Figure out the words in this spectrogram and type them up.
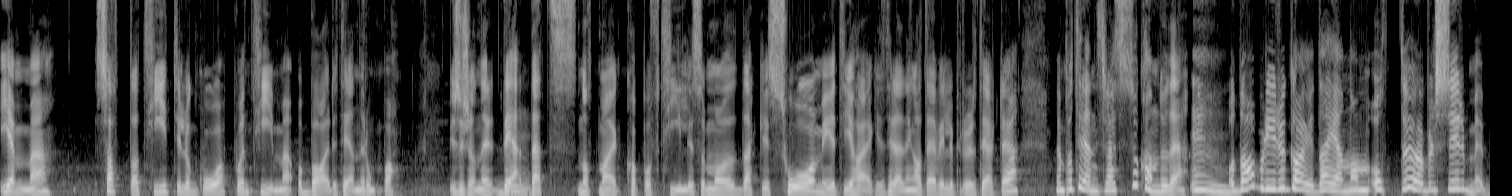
hjemme satt av tid til å gå på en time og bare trene rumpa. Hvis du skjønner. Det, That's not my cup of tea. Liksom, og det er ikke Så mye tid har jeg ikke til trening at jeg ville prioritert det. Men på treningsreise så kan du det. Og da blir du guida gjennom åtte øvelser med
